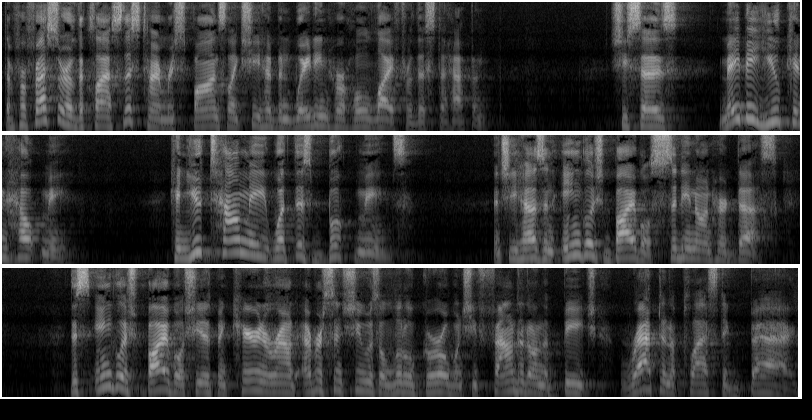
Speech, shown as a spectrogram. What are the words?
The professor of the class this time responds like she had been waiting her whole life for this to happen. She says, Maybe you can help me. Can you tell me what this book means? And she has an English Bible sitting on her desk. This English Bible she has been carrying around ever since she was a little girl when she found it on the beach, wrapped in a plastic bag,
